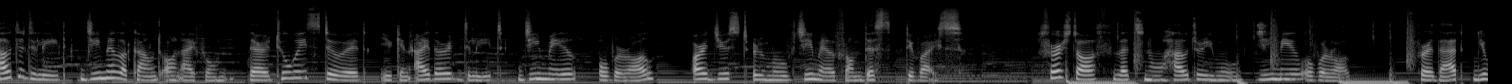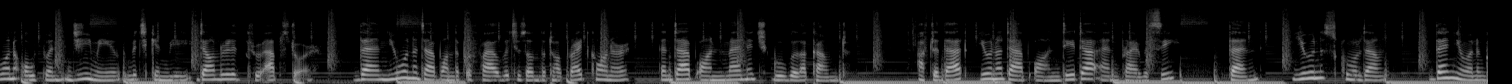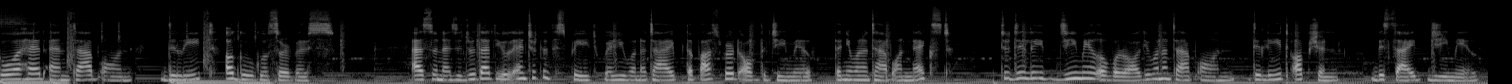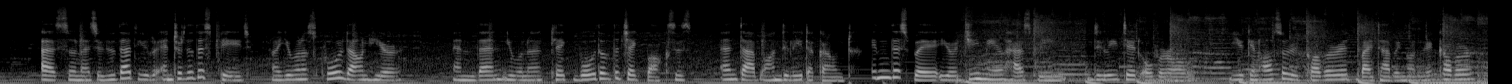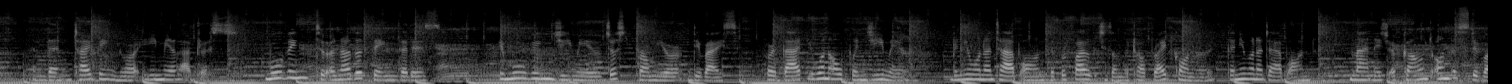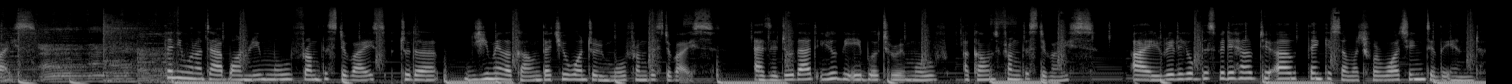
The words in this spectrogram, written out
How to delete Gmail account on iPhone. There are two ways to it. You can either delete Gmail overall or just remove Gmail from this device. First off, let's know how to remove Gmail overall. For that, you want to open Gmail which can be downloaded through App Store. Then you want to tap on the profile which is on the top right corner, then tap on Manage Google Account. After that, you want to tap on Data and Privacy. Then you want to scroll down then you want to go ahead and tap on delete a Google service. As soon as you do that, you'll enter to this page where you want to type the password of the Gmail. Then you want to tap on next. To delete Gmail overall, you want to tap on delete option beside Gmail. As soon as you do that, you'll enter to this page. Now you want to scroll down here and then you want to click both of the checkboxes and tap on delete account. In this way, your Gmail has been deleted overall. You can also recover it by tapping on recover and then typing your email address. Moving to another thing that is removing Gmail just from your device. For that, you want to open Gmail. Then you want to tap on the profile which is on the top right corner. Then you want to tap on manage account on this device. Then you want to tap on remove from this device to the Gmail account that you want to remove from this device. As you do that, you'll be able to remove accounts from this device. I really hope this video helped you out. Thank you so much for watching till the end.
